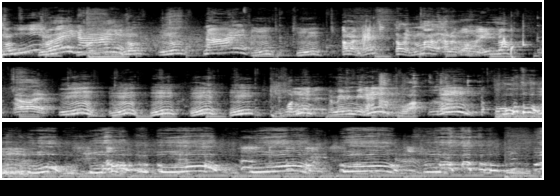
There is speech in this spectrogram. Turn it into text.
มงมเฮ้ยนายงมงมนายอืมอืมอร่อยไหมอร่อยมากเลยอร่อยกว่าหอยเนาะอาไว้อืมอืมอืมอืมอืมคนเนี่ยทำไมไม่มีหน้าตาหัวอืมโอ้โหโอ้โหโอ้โหโอ้หโอ้โหโอ้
